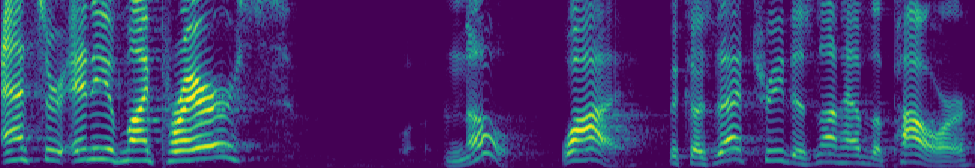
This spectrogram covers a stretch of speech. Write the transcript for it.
answer any of my prayers? No, why? Because that tree does not have the power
